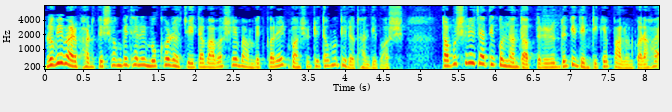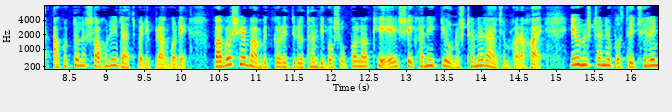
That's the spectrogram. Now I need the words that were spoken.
রবিবার ভারতের সংবিধানের মুখ্য রচয়িতা বাবা সাহেব আম্বেদকরের পঁয়ষট্টিতম তিরোধান দিবস। তপশিলি জাতি কল্যাণ দপ্তরের উদ্যোগে দিনটিকে পালন করা হয় আগরতলা শহরের রাজবাড়ী প্রাঙ্গণে। বাবা সাহেব আম্বেদকরের তিরোধান দিবস উপলক্ষে সেখানে একটি অনুষ্ঠানের আয়োজন করা হয়। এই অনুষ্ঠানে উপস্থিত ছিলেন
